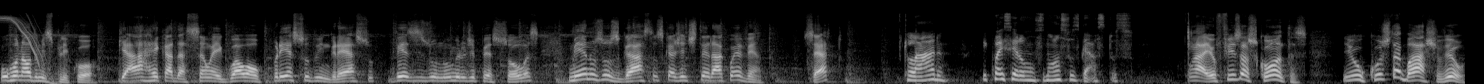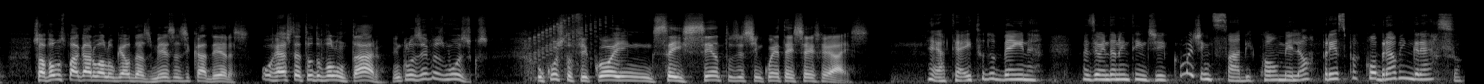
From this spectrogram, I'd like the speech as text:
O Ronaldo me explicou que a arrecadação é igual ao preço do ingresso vezes o número de pessoas, menos os gastos que a gente terá com o evento, certo? Claro. E quais serão os nossos gastos? Ah, eu fiz as contas e o custo é baixo, viu? Só vamos pagar o aluguel das mesas e cadeiras. O resto é tudo voluntário, inclusive os músicos. O custo ficou em 656 reais. É, até aí tudo bem, né? Mas eu ainda não entendi. Como a gente sabe qual o melhor preço para cobrar o ingresso?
